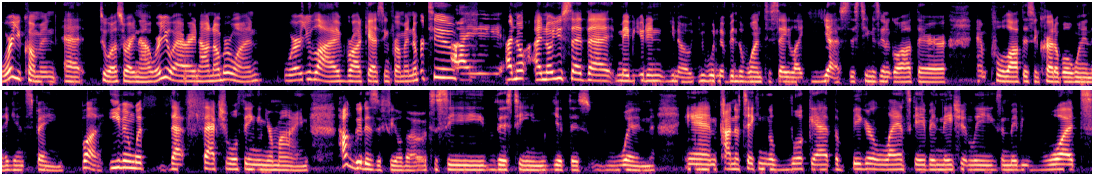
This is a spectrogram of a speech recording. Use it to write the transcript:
where are you coming at to us right now? Where are you at right now? Number one, where are you live broadcasting from? And number two, I I know I know you said that maybe you didn't, you know, you wouldn't have been the one to say like, yes, this team is going to go out there and pull off this incredible win against Spain. But even with that factual thing in your mind, how good does it feel though to see this team get this win and kind of taking a look at the bigger landscape in nation leagues and maybe what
